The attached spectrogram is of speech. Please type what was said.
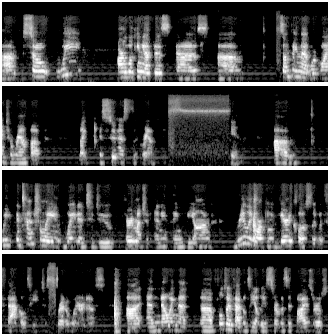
Um, so we are looking at this as um, something that we're going to ramp up like as soon as the grant in. Um, we intentionally waited to do very much of anything beyond really working very closely with faculty to spread awareness uh, and knowing that uh, full-time faculty at least serve as advisors.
